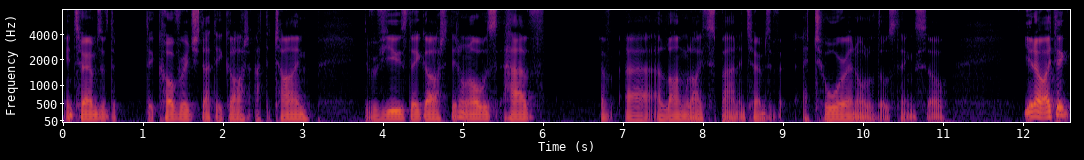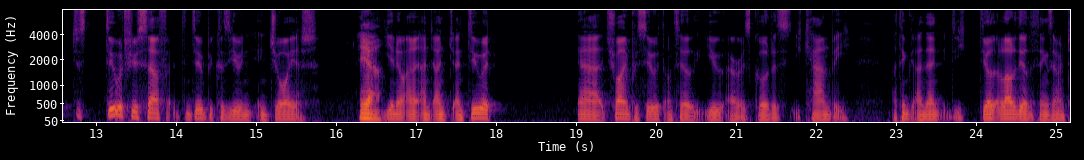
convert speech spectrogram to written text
in terms of the the coverage that they got at the time, the reviews they got. They don't always have a, uh, a long lifespan in terms of a tour and all of those things. So, you know, I think just do it for yourself and do it because you enjoy it Yeah. you know, and and and, and do it. Uh, try and pursue it until you are as good as you can be. I think, and then the, the other, a lot of the other things aren't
